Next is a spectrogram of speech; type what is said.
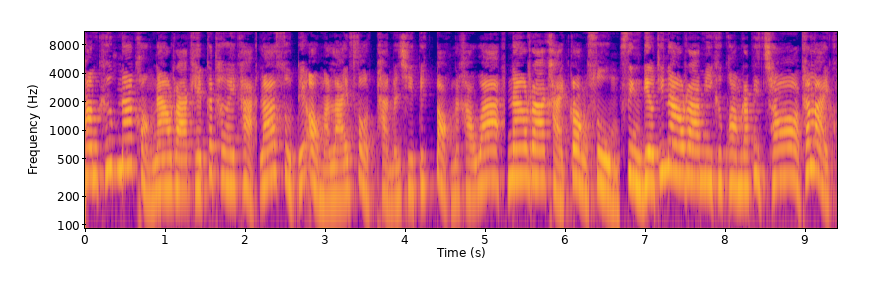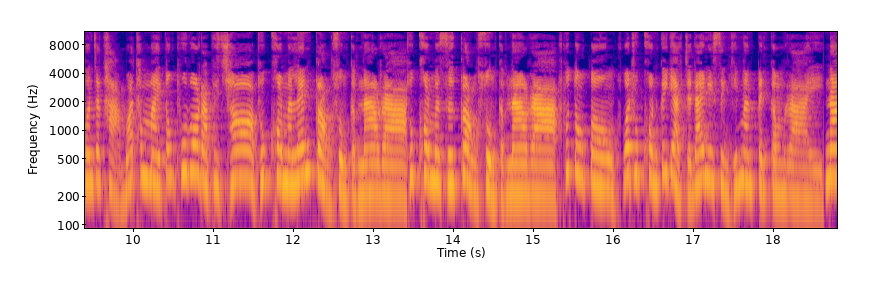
ความคืบหน้าของนาราเคปกระเทยค่ะ ล่าสุดได้ออกมาไลฟ์สดผ่านบัญชีติ๊กต็อกนะคะว่า นาราขายกล่องสุ่ม สิ่งเดียวที่นารามีคือความรับผิดชอบ ถ้าหลายคนจะถามว่าทำไมต้องพูดว่ารับผิดชอบ ทุกคนมาเล่นกล่องสุ่มกับนารา ทุกคนมาซื้อกล่องสุ่มกับนารา พูดตรงๆ ว่าทุกคนก็อยากจะได้ในสิ่งที่มันเป็นกำไร นา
